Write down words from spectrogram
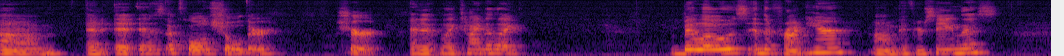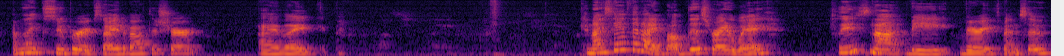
Um, and it is a cold shoulder shirt. And it like kind of like billows in the front here. Um, if you're seeing this, I'm like super excited about this shirt. I like, can I say that I love this right away? Please not be very expensive.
